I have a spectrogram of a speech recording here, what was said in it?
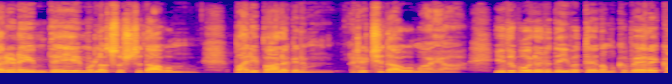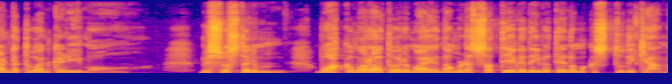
കരുണയും ദയയുമുള്ള സുഷ്ടിതാവും പരിപാലകനും രക്ഷിതാവുമായ ഇതുപോലൊരു ദൈവത്തെ നമുക്ക് വേറെ കണ്ടെത്തുവാൻ കഴിയുമോ? വിശ്വസ്തനും വാക്കുമാറാത്തവനുമായ നമ്മുടെ സത്യേക ദൈവത്തെ നമുക്ക് സ്തുതിക്കാം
